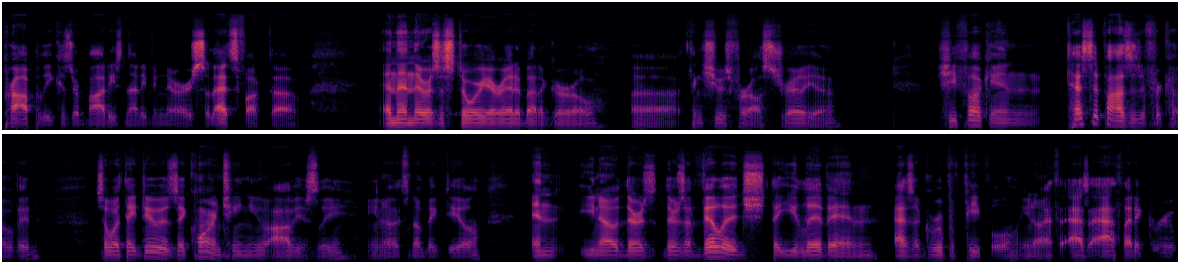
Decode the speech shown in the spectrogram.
properly because their body's not even nourished. So that's fucked up. And then there was a story I read about a girl. Uh, I think she was for Australia. She fucking tested positive for COVID. So what they do is they quarantine you, obviously. You know, it's no big deal and you know there's there's a village that you live in as a group of people you know as, an athletic group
